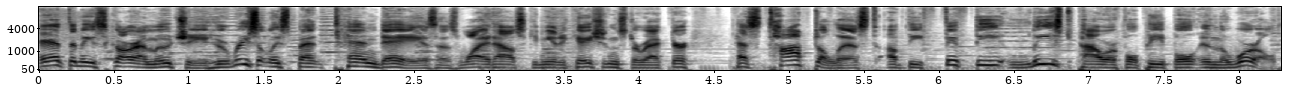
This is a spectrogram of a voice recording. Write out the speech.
Anthony Scaramucci, who recently spent 10 days as White House Communications Director, has topped a list of the 50 least powerful people in the world.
